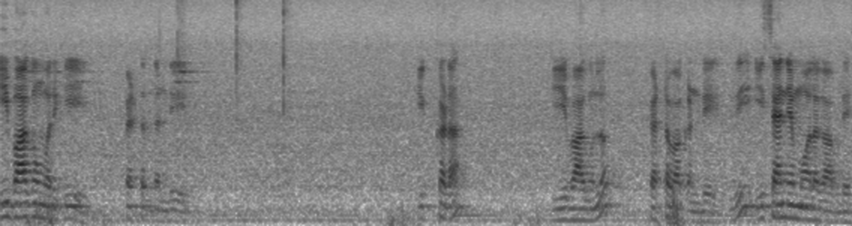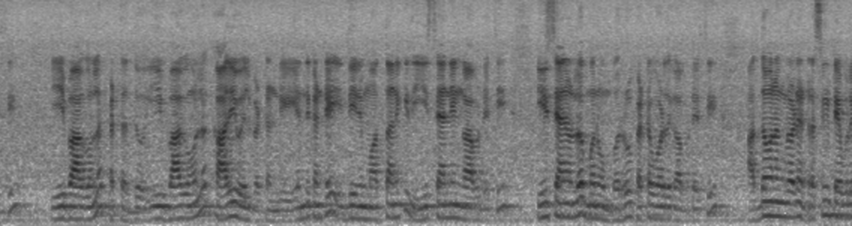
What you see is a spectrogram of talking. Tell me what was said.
ఈ భాగం వరకు పెట్టద్దండి. ఇక్కడ ఈ భాగంలో పెట్టవకండి. ఇది ఈశాన్య మూల కాబట్టి ఈ భాగంలో పెట్టద్దు. ఈ భాగంలో ఖాళీ వదిలిపెట్టండి ఎందుకంటే దీని మొత్తానికి ఇది ఈశాన్యం కాబట్టి ఈశాన్యంలో మనం బరువు పెట్టకూడదు కాబట్టి అద్దవనంలోనే డ్రెస్సింగ్ టేబుల్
